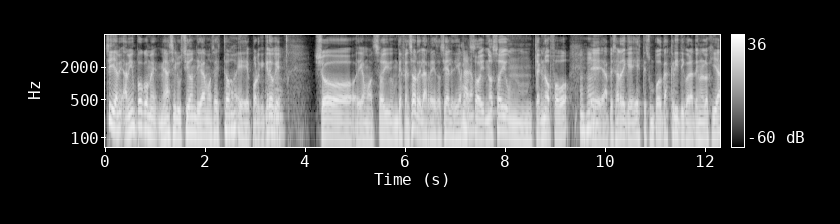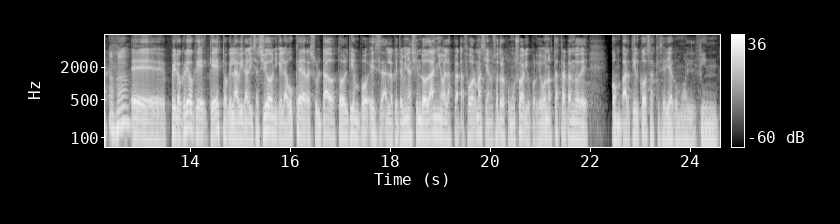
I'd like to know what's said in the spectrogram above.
Sí, a mí, a mí un poco me, me hace ilusión, digamos, esto, eh, porque creo que yo, digamos, soy un defensor de las redes sociales, digamos, Claro. soy, no soy un tecnófobo, eh, a pesar de que este es un podcast crítico de la tecnología, eh, pero creo que, que esto, que la viralización y que la búsqueda de resultados todo el tiempo es a lo que termina haciendo daño a las plataformas y a nosotros como usuarios, porque vos no estás tratando de compartir cosas que sería como el fin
